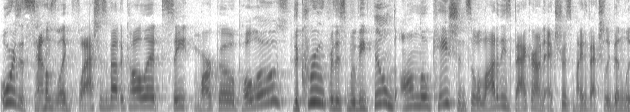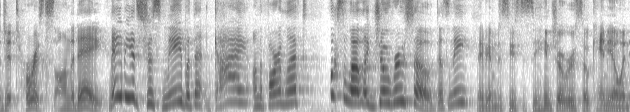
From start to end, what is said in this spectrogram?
or as it sounds like Flash is about to call it, St. Marco Polos. The crew for this movie filmed on location, so a lot of these background extras might have actually been legit tourists on the day. Maybe it's just me, but that guy on the far left looks a lot like Joe Russo, doesn't he? Maybe I'm just used to seeing Joe Russo cameo in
